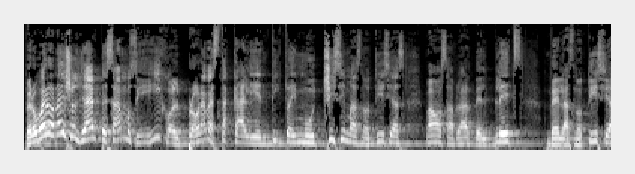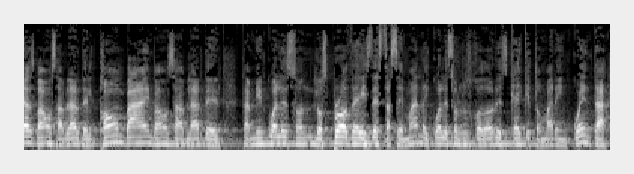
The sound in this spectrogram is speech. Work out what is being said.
Pero bueno, Nations, ya empezamos y hijo, el programa está calientito, hay muchísimas noticias. Vamos a hablar del Blitz, de las noticias, vamos a hablar del Combine, vamos a hablar de también cuáles son los Pro Days de esta semana y cuáles son los jugadores que hay que tomar en cuenta.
